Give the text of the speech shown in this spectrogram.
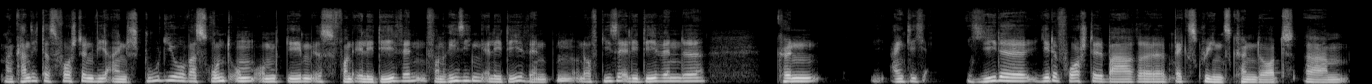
man kann sich das vorstellen wie ein Studio, was rundum umgeben ist von LED-Wänden, von riesigen LED-Wänden. Und auf diese LED-Wände können eigentlich jede, jede vorstellbare Backscreens können dort ähm,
